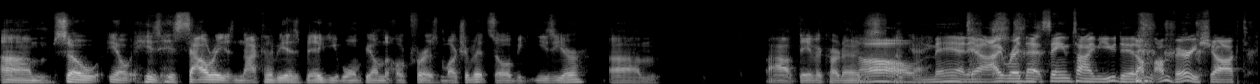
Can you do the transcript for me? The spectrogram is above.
Um, so you know, his his salary is not going to be as big. You won't be on the hook for as much of it, so it'll be easier. Um, wow, David Cardona. just- Oh okay. man, yeah, I read that same time you did. I'm I'm very shocked.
